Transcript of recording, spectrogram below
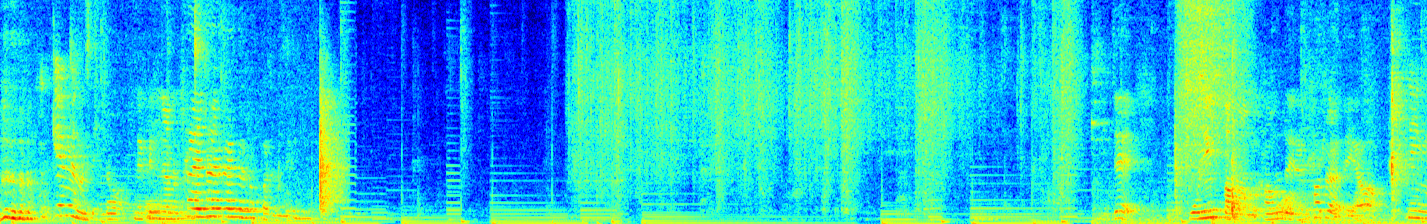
으깨면 되죠. 네, 그냥 살살살살 섞어주세요. 이제 모닝빵 가운데를 파줘야 돼요. 네,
